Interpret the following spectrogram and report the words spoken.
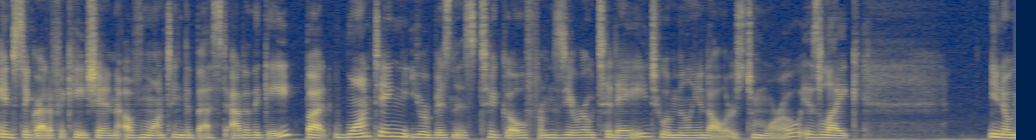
instant gratification, of wanting the best out of the gate, but wanting your business to go from zero today to a million dollars tomorrow is like, you know,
